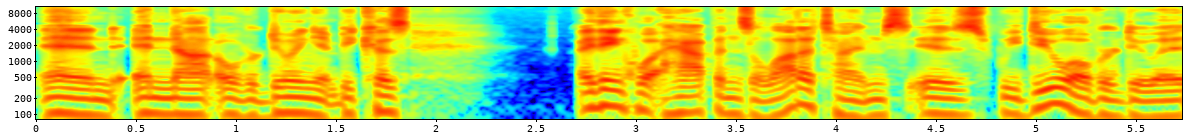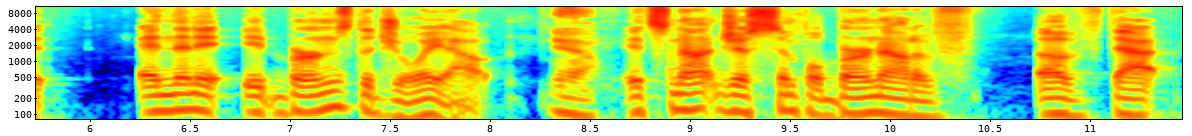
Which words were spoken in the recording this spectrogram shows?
and and not overdoing it because I think what happens a lot of times is we do overdo it and then it, it burns the joy out. Yeah. It's not just simple burnout of of that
